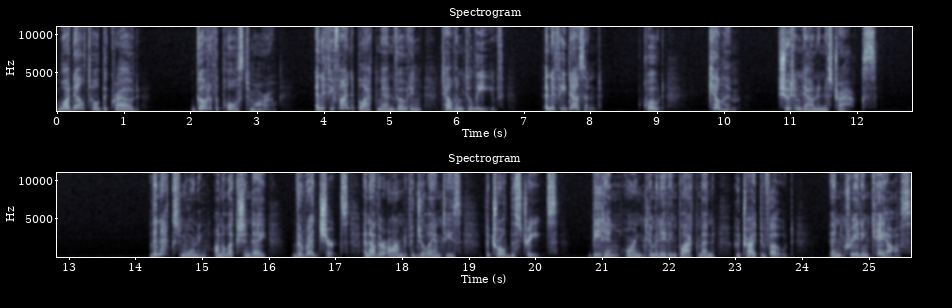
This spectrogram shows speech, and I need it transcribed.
Waddell told the crowd, Go to the polls tomorrow and if you find a black man voting, tell him to leave. And if he doesn't, quote, kill him, shoot him down in his tracks. The next morning, on Election Day, the red shirts and other armed vigilantes patrolled the streets, beating or intimidating black men who tried to vote, and creating chaos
